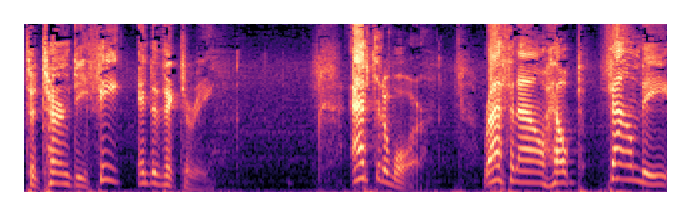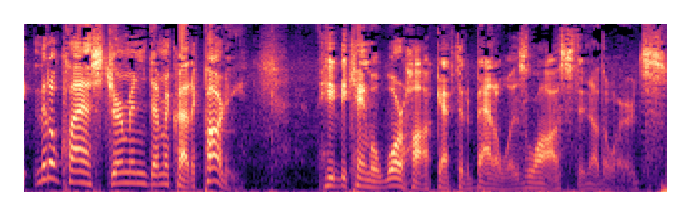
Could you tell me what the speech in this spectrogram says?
to turn defeat into victory. After the war, Rathenau helped found the middle class German Democratic Party. He became a war hawk after the battle was lost, in other words.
